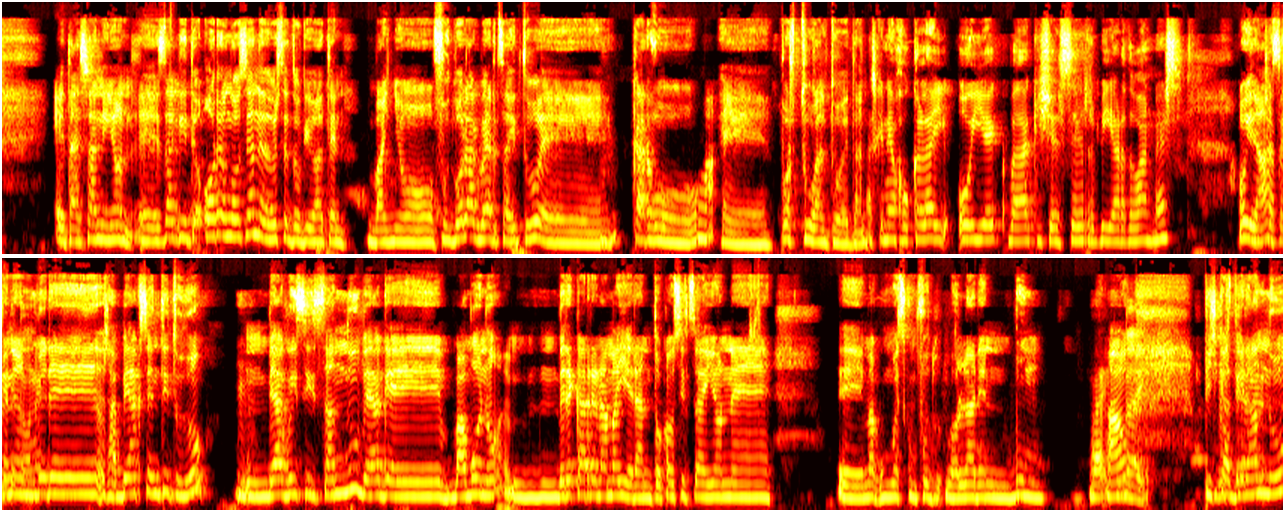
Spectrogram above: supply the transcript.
Eta esan nion, e, ez dakit horrengo zean edo beste toki baten, baino futbolak behar zaitu e, kargu e, postu altuetan. Azkenean jokalai hoiek badakixe zer bihar doan, ez? Hoi da, azkenean bere, osea, beak sentitu du, beak bizi izan du, beak, e, ba, bueno, bere karrera maieran tokau zitzaion e, e, emakumezkun futbolaren boom Bai. hau, Bai. pixkat berandu,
